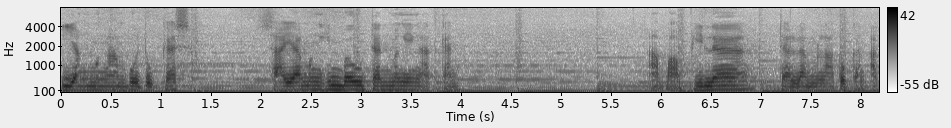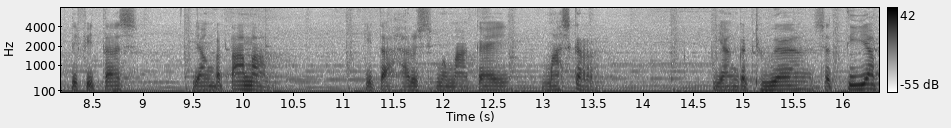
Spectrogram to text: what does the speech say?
yang mengampu tugas saya menghimbau dan mengingatkan apabila dalam melakukan aktivitas yang pertama kita harus memakai masker. Yang kedua setiap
